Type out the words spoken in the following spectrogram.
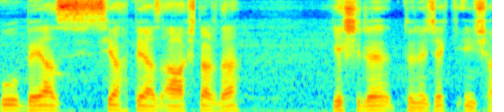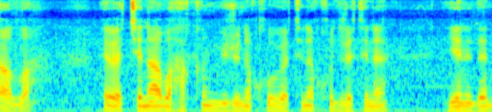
Bu beyaz, siyah beyaz ağaçlar da yeşile dönecek inşallah. Evet Cenab-ı Hakk'ın gücüne, kuvvetine, kudretine yeniden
